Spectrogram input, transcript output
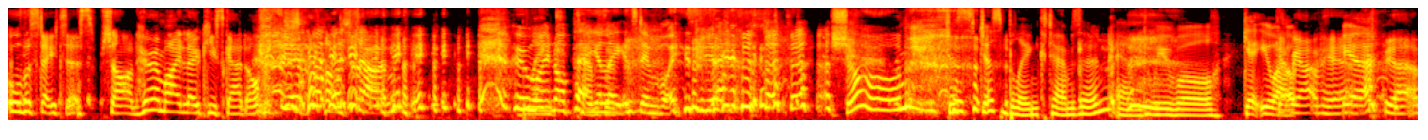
All the status. Sian, who am I low key scared of? Sian. Who might not pay your Tamsyn. latest invoice? Sian. Just just blink, Tamsyn, and we will get you Get out. Get me out of here. Yeah. Yeah.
